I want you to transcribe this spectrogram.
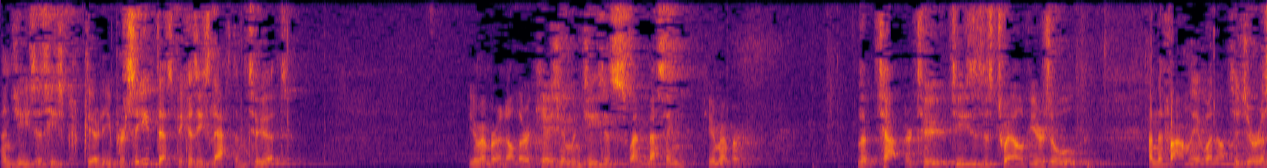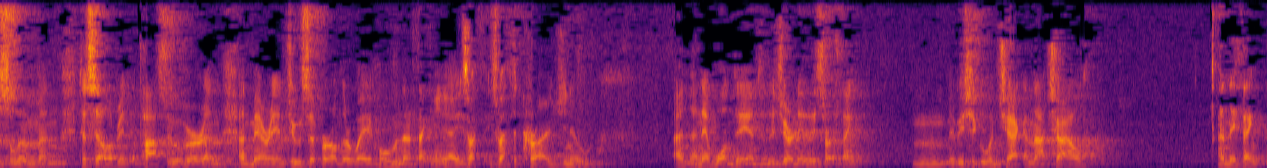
And Jesus, he's clearly perceived this because he's left them to it. You remember another occasion when Jesus went missing? Do you remember? Luke chapter 2, Jesus is 12 years old. And the family went up to Jerusalem and to celebrate the Passover, and, and Mary and Joseph are on their way home, and they're thinking, yeah, he's with, he's with the crowd, you know. And, and then one day into the journey, they sort of think, hmm, maybe we should go and check on that child. And they think,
